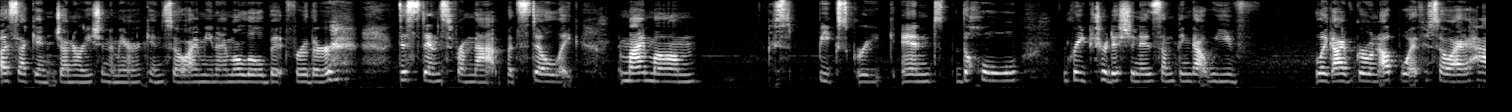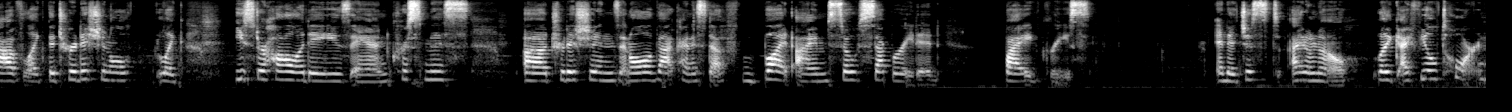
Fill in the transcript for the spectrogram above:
a second generation American so I mean I'm a little bit further distance from that but still like my mom speaks Greek and the whole Greek tradition is something that we've like I've grown up with so I have like the traditional like Easter holidays and Christmas uh, traditions and all of that kind of stuff but I'm so separated by Greece. And it just, I don't know, like I feel torn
